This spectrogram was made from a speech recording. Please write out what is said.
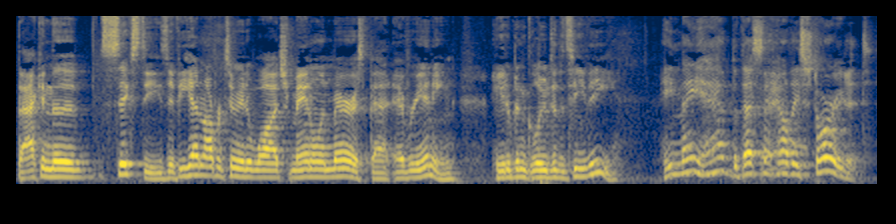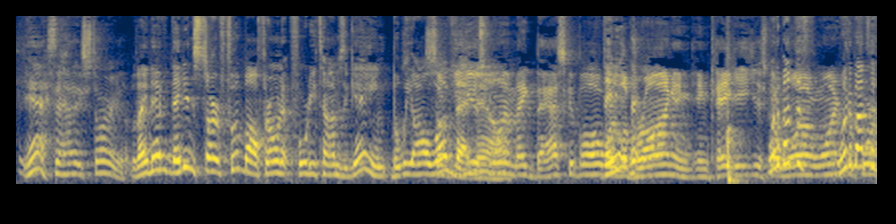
back in the '60s. If he had an opportunity to watch Mantle and Maris bat every inning, he'd have been glued to the TV. He may have, but that's not how they started it. Yeah. That's not how they started it. Well, they never, they didn't start football throwing it 40 times a game, but we all So love you that just now. want to make basketball They where didn't- they- LeBron and, and KD just what about one the on one? what about the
